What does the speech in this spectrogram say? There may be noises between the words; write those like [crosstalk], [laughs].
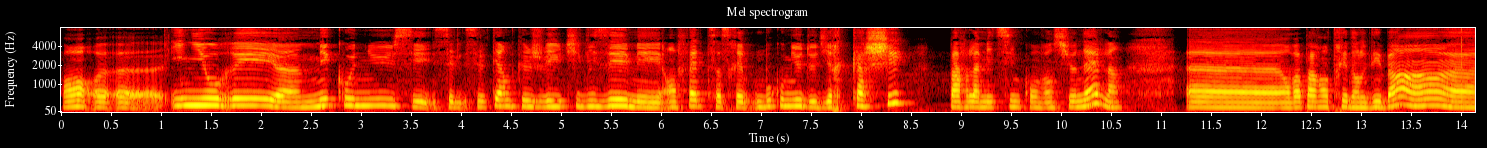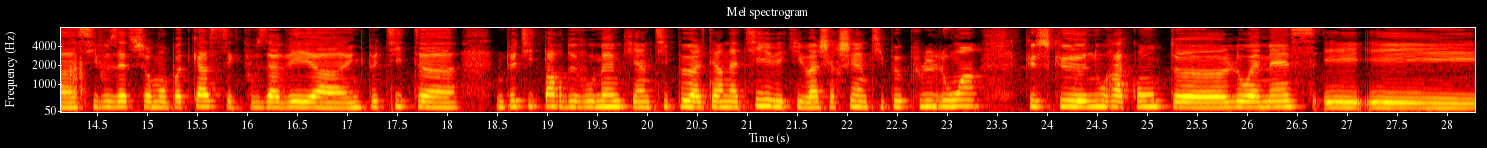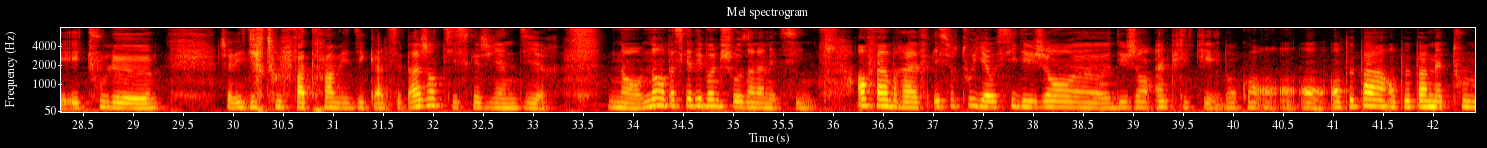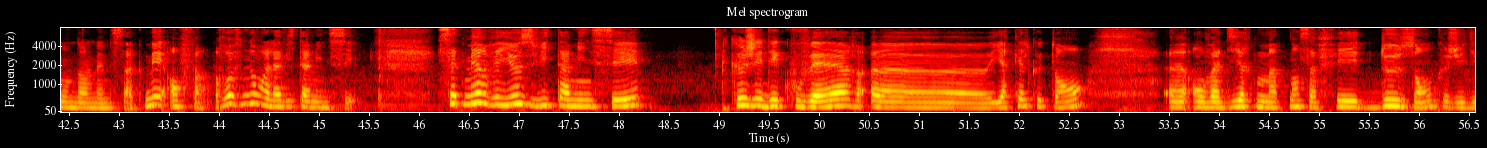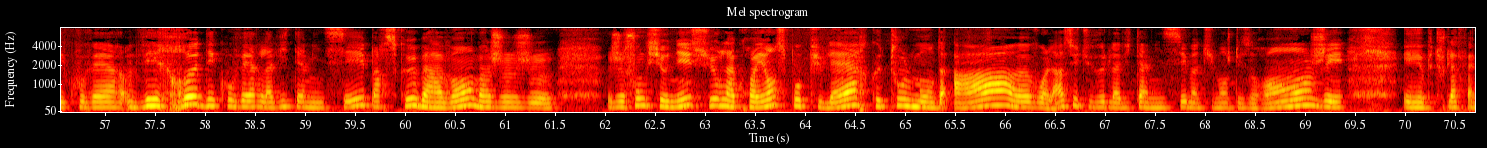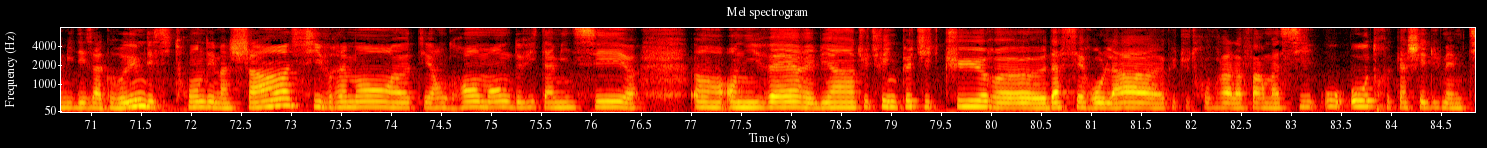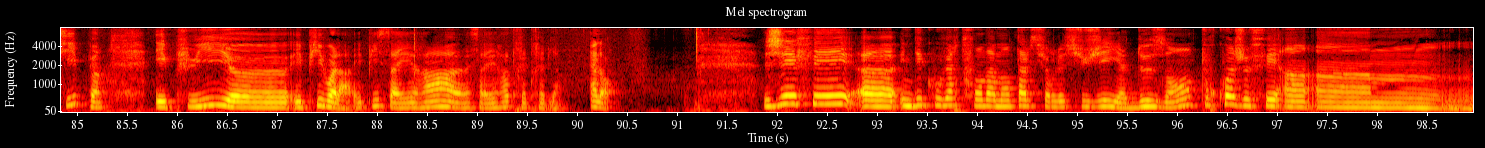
euh, euh, ignorées, méconnues, c'est le terme que je vais utiliser, mais en fait, ça serait beaucoup mieux de dire cachées par la médecine conventionnelle. Euh, on va pas rentrer dans le débat. Hein. Euh, si vous êtes sur mon podcast, c'est que vous avez euh, une petite euh, une petite part de vous-même qui est un petit peu alternative et qui va chercher un petit peu plus loin que ce que nous raconte l'OMS et, et, et tout le J'allais dire tout le fatras médical. C'est pas gentil ce que je viens de dire. Non, non, parce qu'il y a des bonnes choses dans la médecine. Enfin bref, et surtout il y a aussi des gens, euh, impliqués. Donc on, on peut pas mettre tout le monde dans le même sac. Mais enfin, revenons à la vitamine C. Cette merveilleuse vitamine C que j'ai découvert euh, il y a quelque temps. Euh, on va dire que maintenant ça fait deux ans que j'ai découvert, redécouvert la vitamine C parce que bah, avant bah, je, je, je fonctionnais sur la croyance populaire que tout le monde a. Euh, voilà, si tu veux de la vitamine C, ben, tu manges des oranges et, toute la famille des agrumes, des citrons, des machins. Si vraiment euh, tu es en grand manque de vitamine C euh, en, hiver, eh bien, tu te fais une petite cure d'acérola que tu trouveras à la pharmacie ou autre cachet du même type. Et puis, et puis voilà, et puis ça ira, ça ira très très bien. Alors, j'ai fait euh, une découverte fondamentale sur le sujet il y a deux ans. Pourquoi je fais un,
